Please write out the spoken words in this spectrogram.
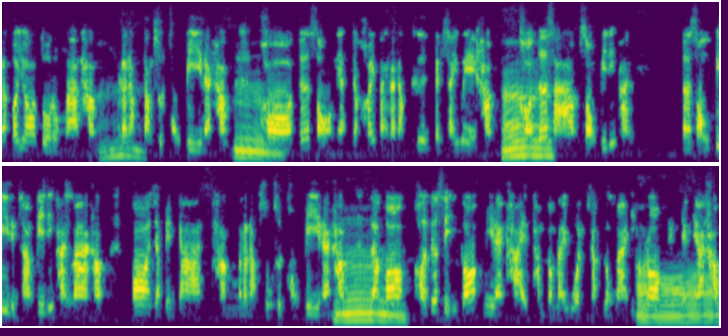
แล้วก็ย่อตัวลงมาทำอ่าระดับต่ำสุดของปีนะครับอืมควอเตอร์สองเนี่ยจะค่อยไต่ระดับขึ้นเป็นไซด์เวย์ครับาควอเตอร์สามสองปีที่ผ่านเอ่อสองปีถึงสามปีที่ผ่านมาครับ ก็จะเป็นการทำระดับสูงสุดของปีนะครับอืมแล้วก็ควอเตอร์สี่ก็มีแรงขายทำกำไรวนกลับลงมาอีกรอบหนึ่งอย่างเงี้ยครับ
